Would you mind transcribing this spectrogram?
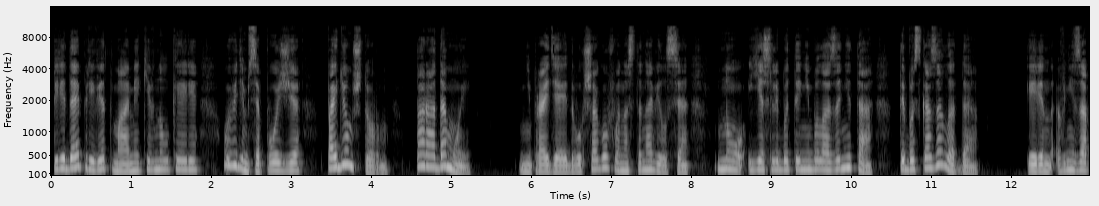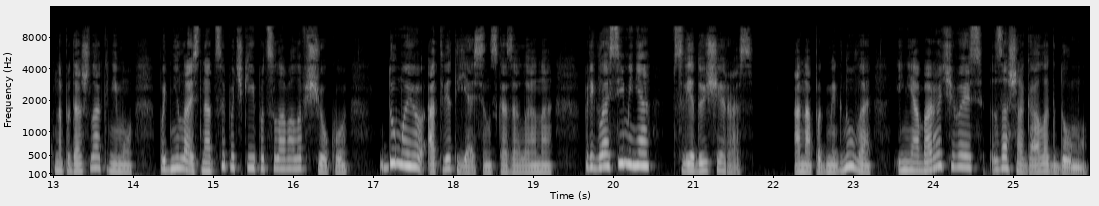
Передай привет маме», — кивнул Кэрри. «Увидимся позже. Пойдем, Шторм. Пора домой». Не пройдя и двух шагов, он остановился. «Ну, если бы ты не была занята, ты бы сказала «да». Эрин внезапно подошла к нему, поднялась на цыпочки и поцеловала в щеку. «Думаю, ответ ясен», — сказала она. «Пригласи меня в следующий раз». Она подмигнула и, не оборачиваясь, зашагала к дому.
